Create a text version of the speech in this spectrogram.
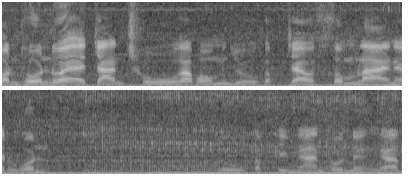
คอนโทรลด้วยอาจารย์ชูครับผมอยู่กับเจ้าส้มลายนะทุกคนอยู่กับทีมงานโทรหนึ่งครับ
